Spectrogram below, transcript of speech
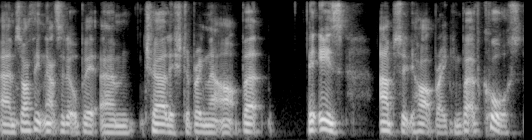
Um, so I think that's a little bit um, churlish to bring that up, but it is absolutely heartbreaking. But of course,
